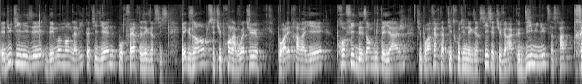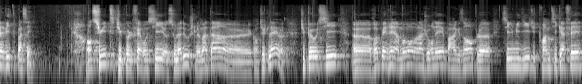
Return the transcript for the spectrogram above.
et d'utiliser des moments de la vie quotidienne pour faire tes exercices. Exemple, si tu prends la voiture pour aller travailler, profite des embouteillages, tu pourras faire ta petite routine d'exercice et tu verras que 10 minutes, ça sera très vite passé. Ensuite, tu peux le faire aussi euh, sous la douche le matin euh, quand tu te lèves. Tu peux aussi euh, repérer un moment dans la journée, par exemple, si le midi tu te prends un petit café, et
